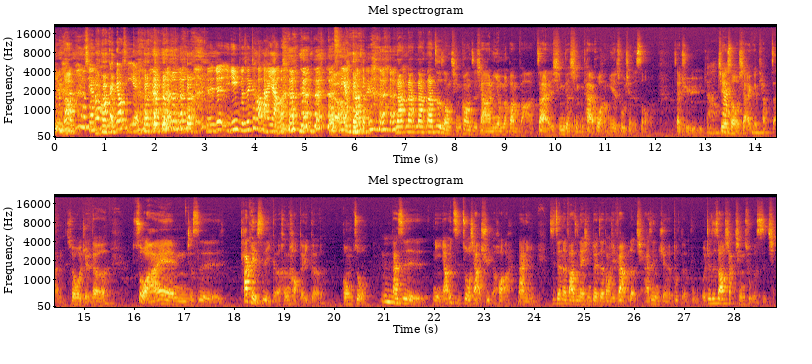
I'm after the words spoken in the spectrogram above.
灭。那不行，那我要改标题耶，对，就已经不是靠他养了。我是养他，那那那那这种情况之下，你有没有办法在新的形态或行业出现的时候，再去接受下一个挑战？所以我觉得做 RM 就是它可以是一个很好的一个工作，嗯。但是你要一直做下去的话，那你是真的发自内心对这东西非常有热情，还是你觉得不得不？我觉得这是要想清楚的事情。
